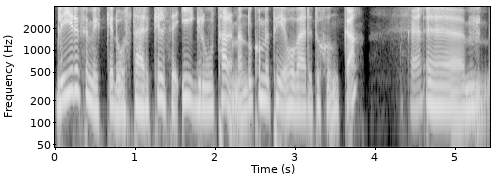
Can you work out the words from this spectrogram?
Blir det för mycket då stärkelse i grovtarmen, då kommer pH-värdet att sjunka. Okej. Ehm,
